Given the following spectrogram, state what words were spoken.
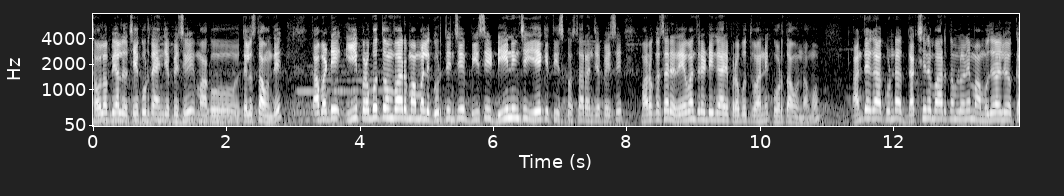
సౌలభ్యాలు చేకూరుతాయని చెప్పేసి మాకు తెలుస్తూ ఉంది. కాబట్టి ఈ ప్రభుత్వం వారు మమ్మల్ని గుర్తించి బీసీ డి నుంచి ఏకి తీసుకొస్తారని చెప్పేసి మరొకసారి రేవంత్ రెడ్డి గారి ప్రభుత్వాన్ని కోరుతా ఉన్నాము. అంతేకాకుండా దక్షిణ భారతంలోనే మా ముదిరాజుల యొక్క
